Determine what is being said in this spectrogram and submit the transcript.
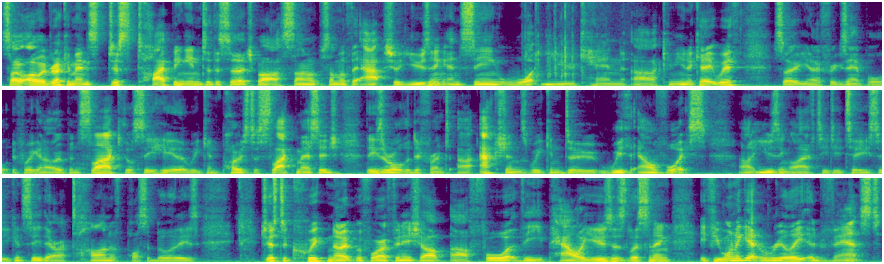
So I would recommend just typing into the search bar some of, some of the apps you're using and seeing what you can uh, communicate with. So, you know, for example, if we're going to open Slack, you'll see here that we can post a Slack message. These are all the different uh, actions we can do with our voice uh, using IFTTT. So you can see there are a ton of possibilities. Just a quick note before I finish up uh, for the power users listening. If you want to get really advanced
